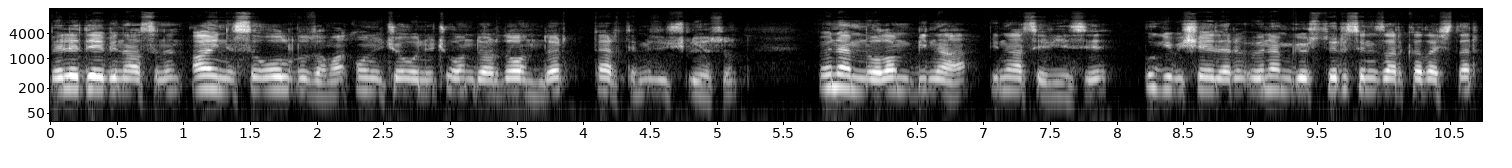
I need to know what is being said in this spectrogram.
Belediye binasının aynısı olduğu zaman 13'e 13, 14'e 14 tertemiz üçlüyorsun. Önemli olan bina, bina seviyesi. Bu gibi şeylere önem gösterirseniz arkadaşlar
